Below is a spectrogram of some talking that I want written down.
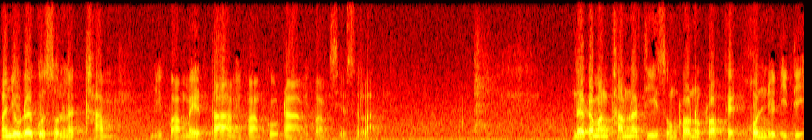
มันอยู่ด้วยกุศลและธรรม มีความเมตตา มีความกรุณา มีความเสียสละแล้วกำลังทำหน้าที่สงเคราะห์นุเคราะห์แก่คนอยู่ดี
